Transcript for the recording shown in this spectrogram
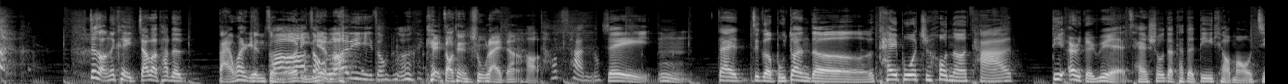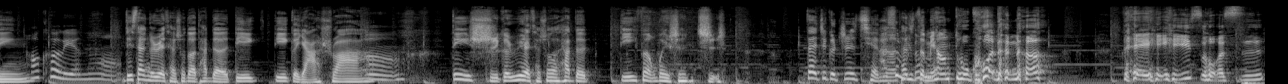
至少那可以加到他的百万人总额里面嘛，总额总额 可以早点出来这样哈，好惨哦。所以嗯。在这个不断的开播之后呢，他第二个月才收到他的第一条毛巾，好可怜哦。第三个月才收到他的第一第一个牙刷，嗯，第十个月才收到他的第一份卫生纸。在这个之前呢，他是怎么样度过的呢？匪夷所思，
